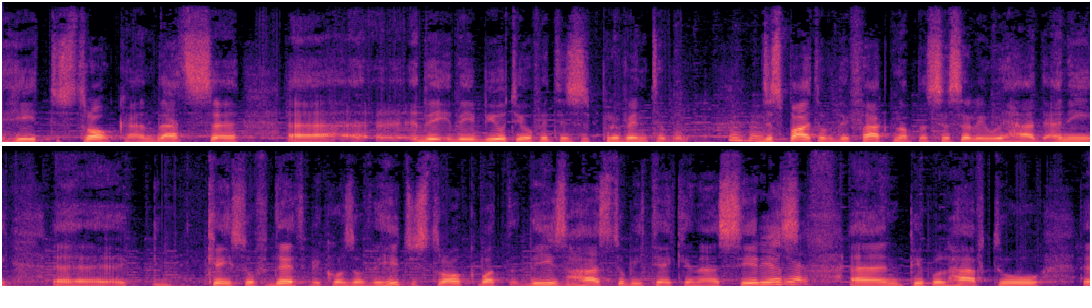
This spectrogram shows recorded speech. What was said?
heat stroke, and that's uh, uh, the the beauty of it is preventable. Mm-hmm. Despite of the fact not necessarily we had any uh, case of death because of the heat stroke, but these has to be taken as serious, Yes. and people have to uh,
